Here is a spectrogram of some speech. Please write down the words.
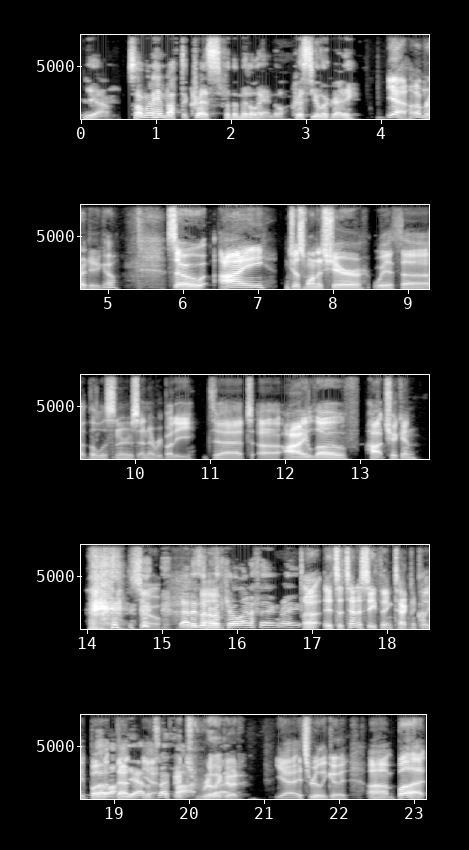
Yeah. So I'm gonna hand it off to Chris for the middle handle. Chris, you look ready. Yeah, I'm ready to go. So I just want to share with uh, the listeners and everybody that uh, I love hot chicken. So that is a um, North Carolina thing, right? uh, it's a Tennessee thing technically, but Well, that yeah, yeah, that's what I thought. it's really but- good. yeah, it's really good. Um, but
